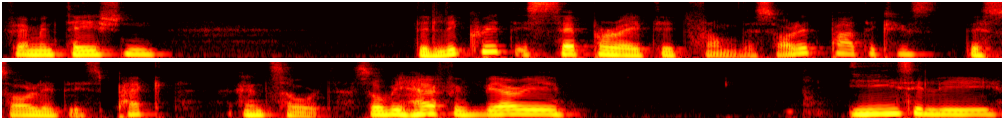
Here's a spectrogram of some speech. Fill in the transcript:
fermentation, the liquid is separated from the solid particles, the solid is packed and sold. So we have a very easily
